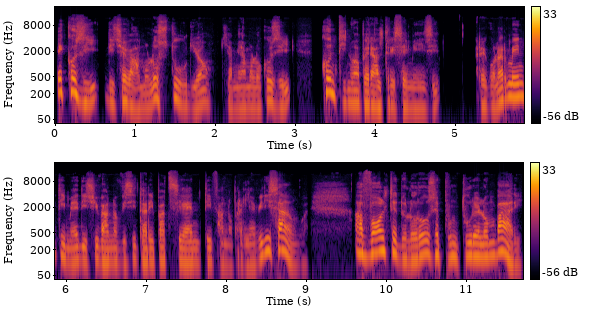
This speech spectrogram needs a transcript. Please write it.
E così, dicevamo, lo studio, chiamiamolo così, continua per altri sei mesi. Regolarmente i medici vanno a visitare i pazienti, fanno prelievi di sangue, a volte dolorose punture lombari,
